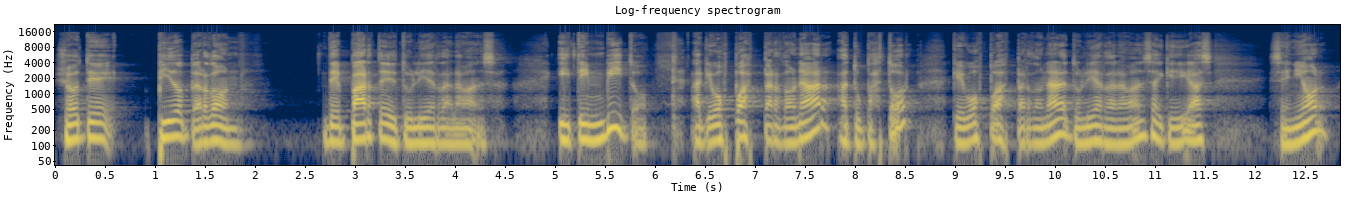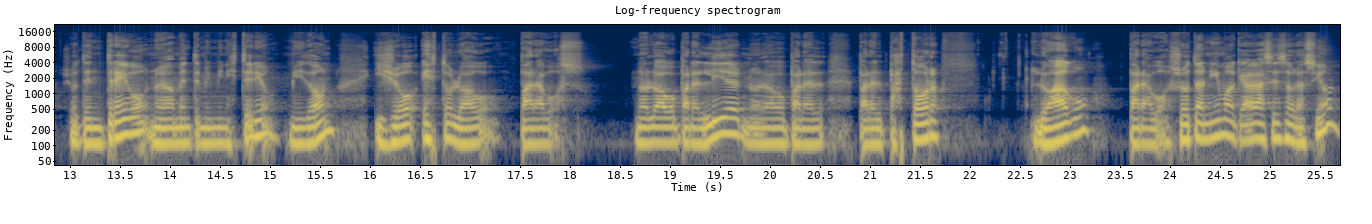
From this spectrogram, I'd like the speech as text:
yo te pido perdón de parte de tu líder de alabanza. Y te invito a que vos puedas perdonar a tu pastor, que vos puedas perdonar a tu líder de alabanza y que digas, Señor, yo te entrego nuevamente mi ministerio, mi don, y yo esto lo hago para vos. No lo hago para el líder, no lo hago para el, para el pastor, lo hago para vos. Yo te animo a que hagas esa oración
